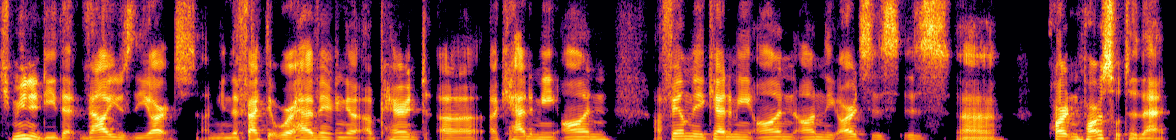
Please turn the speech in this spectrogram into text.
community that values the arts. I mean, the fact that we're having a, a parent uh, academy on a family academy on on the arts is is uh, part and parcel to that.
